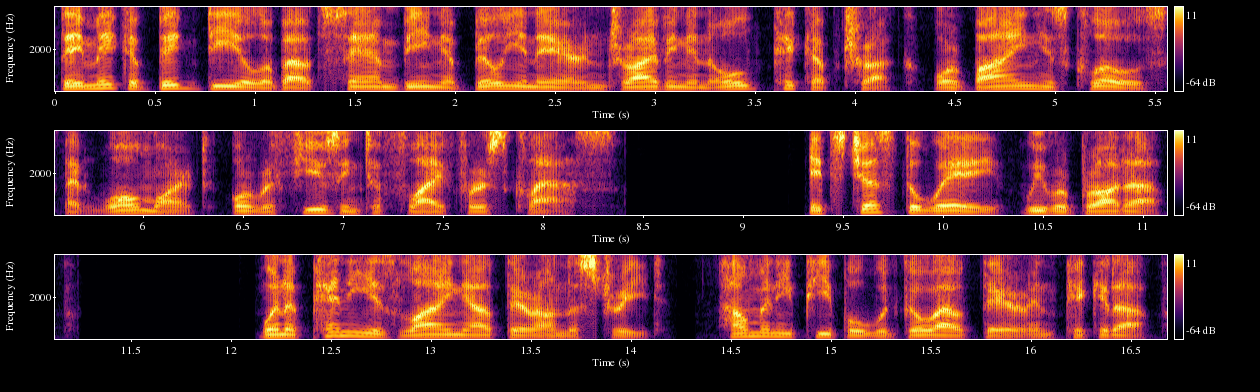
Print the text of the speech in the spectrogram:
They make a big deal about Sam being a billionaire and driving an old pickup truck or buying his clothes at Walmart or refusing to fly first class. It's just the way we were brought up. When a penny is lying out there on the street, how many people would go out there and pick it up?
